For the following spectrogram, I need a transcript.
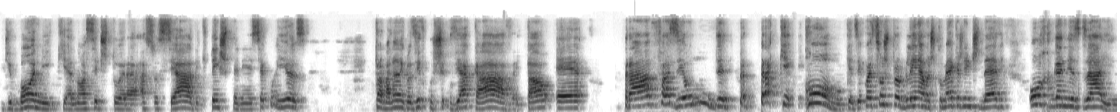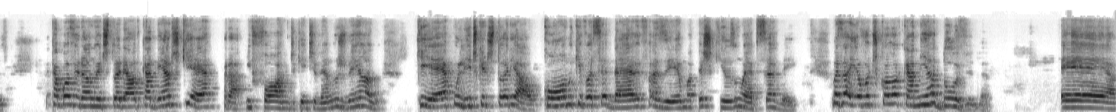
de Boni, que é nossa editora associada, que tem experiência com isso, trabalhando inclusive com Chico Viacava e tal, é para fazer um. Para quê? Como? Quer dizer, quais são os problemas? Como é que a gente deve organizar isso? Acabou virando um editorial de cadernos, que é, para informe de quem estiver nos vendo, que é política editorial. Como que você deve fazer uma pesquisa, um web survey. Mas aí eu vou te colocar minha dúvida. É,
